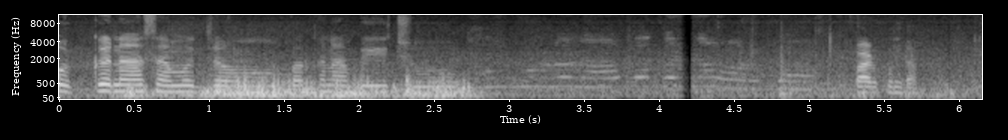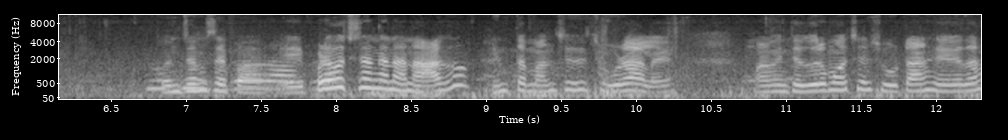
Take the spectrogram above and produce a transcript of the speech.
పక్కన సముద్రం పక్కన బీచ్. పాడుకుంటాం. కొంచెం సేపు ఎప్పుడే వచ్చినాం కదా నాగు? ఇంత మంచిది చూడాలి. మనం ఇంత దూరం వచ్చి చూడటానికి కదా.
